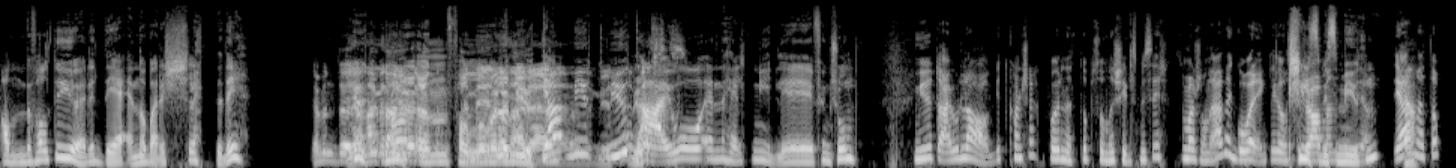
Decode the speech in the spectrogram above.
anbefalt å gjøre det enn å bare slette de. Ja, men det, Ja, nei, men det er jo unfollow eller mute. Ja, Eh, mute, mute. er jo en helt nydelig funksjon. Mute er jo laget, kanskje, for nettopp sånne skilsmisser. Som er sånn, ja, det går egentlig ganske bra. men- Skilsmissemuten? Ja, nettopp.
